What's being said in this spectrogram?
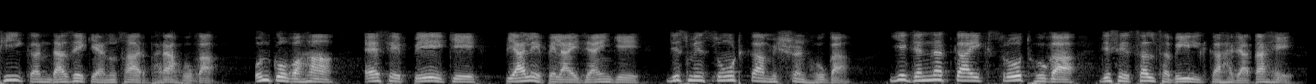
ठीक अंदाजे के अनुसार भरा होगा। उनको वहाँ ऐसे पेय के प्याले पिलाए जाएँगे जिसमें सोंठ का मिश्रण होगा। ये जन्नत का एक स्रोत होगा जिसे सलसबील कहा जाता है।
